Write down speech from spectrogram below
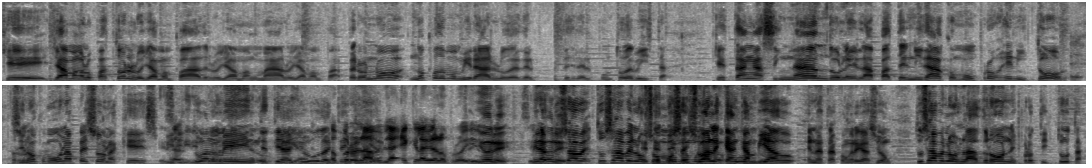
que llaman a los pastores, lo llaman padre, lo llaman ma, lo llaman pa. Pero no, no podemos mirarlo desde el, desde el punto de vista que están asignándole la paternidad como un progenitor, Eh, pero- sino como una persona que Espiritualmente te ayuda. y No, te pero la. Biblia, es que la Biblia lo prohíbe. Señores, Mira, tú sabes, tú sabes los este homosexuales que han cambiado en nuestra congregación. Tú sabes los ladrones, prostitutas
